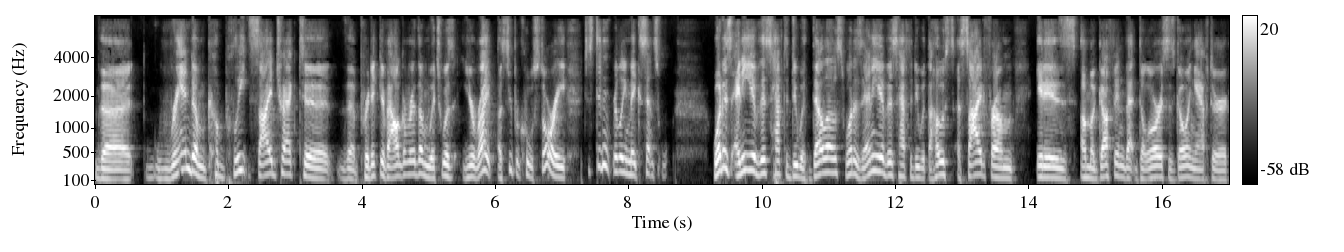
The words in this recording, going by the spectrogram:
the random complete sidetrack to the predictive algorithm, which was, you're right, a super cool story, just didn't really make sense. What does any of this have to do with Delos? What does any of this have to do with the hosts aside from it is a MacGuffin that Dolores is going after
